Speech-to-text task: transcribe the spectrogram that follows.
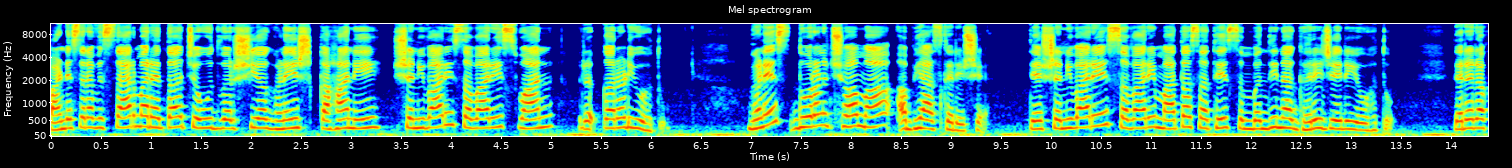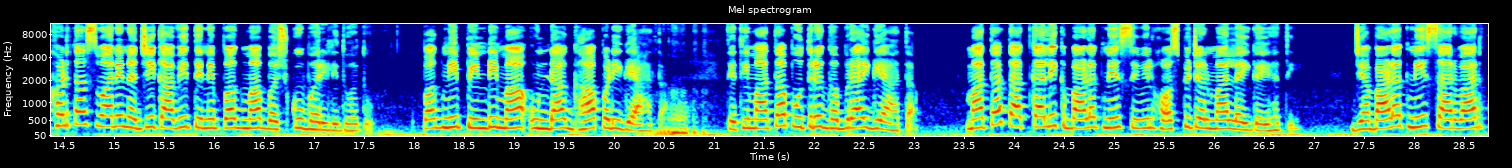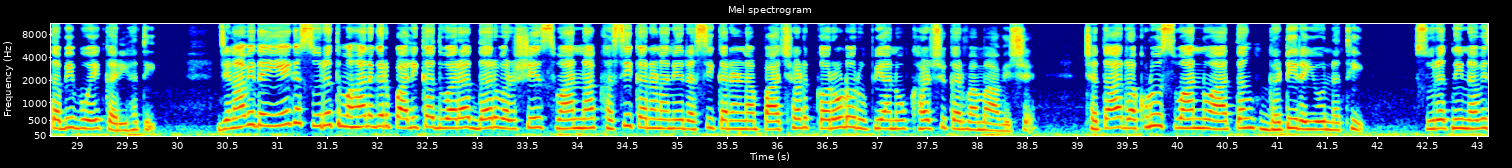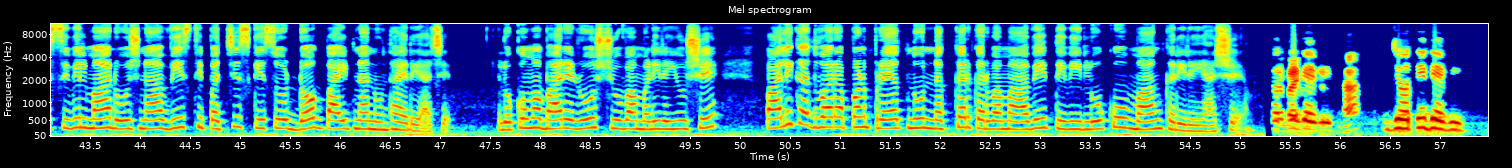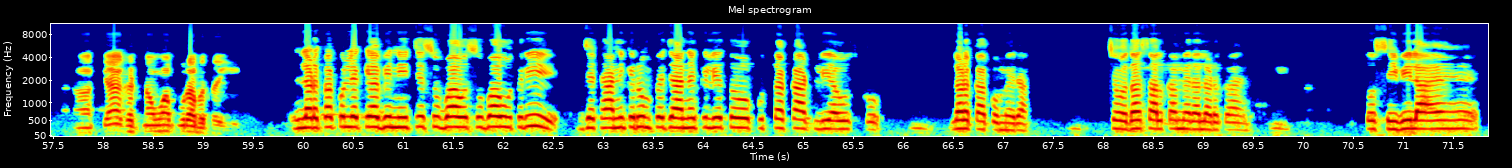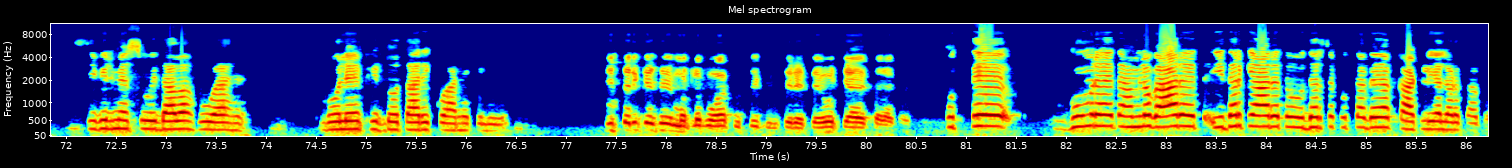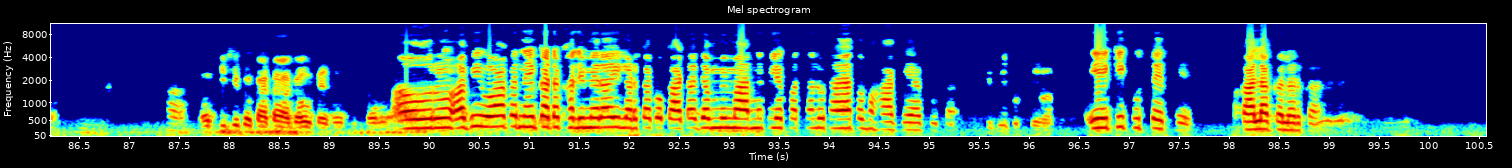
પાંડેસરા વિસ્તારમાં રહેતા ચૌદ વર્ષીય ગણેશ કહાને શનિવારે સવારે શ્વાન કરડ્યું હતું. ગણેશ ધોરણ છ માં અભ્યાસ કરે છે. તે શનિવારે સવારે માતા સાથે સંબંધીના ઘરે જઈ રહ્યો હતો. ત્યારે રખડતા શ્વાને નજીક આવી તેને પગમાં બચકું ભરી લીધું હતું. પગની પિંડીમાં ઊંડા ઘા પડી ગયા હતા. તેથી માતા પુત્ર ગભરાઈ ગયા હતા. માતા તાત્કાલિક બાળકને સિવિલ હોસ્પિટલમાં લઈ ગઈ હતી, જ્યાં બાળકની સારવાર તબીબોએ કરી હતી. જણાવી દઈએ કે સુરત મહાનગરપાલિકા દ્વારા દર વર્ષે શ્વાનના ખસીકરણ અને રસીકરણના પાછળ કરોડો રૂપિયાનો ખર્ચ કરવામાં આવે છે. છતાં રખડું શ્વાનનો આતંક ઘટી રહ્યો નથી. સુરતની નવી સિવિલમાં રોજના વીસથી પચીસ કેસો ડોગ બાઇટના નોંધાઈ રહ્યા છે. લોકોમાં ભારે રોષ જોવા મળી રહ્યું છે. પાલિકા દ્વારા પણ પ્રયત્નો નક્કર કરવામાં આવે તેવી લોકો માંગ કરી રહ્યા છે. જ્યોતિ દેવી ક્યાં ઘટના પૂરા બતાઈએ लड़का को लेके अभी नीचे सुबह सुबह उतरी जेठानी के रूम पे जाने के लिए तो कुत्ता काट लिया उसको लड़का को मेरा। चौदह साल का मेरा लड़का है। तो सिविल आए हैं। सिविल में सुई दावा हुआ है। बोले फिर दो तारीख को आने के लिए। किस तरीके से मतलब वहाँ कुत्ते घूमते रहते हैं और क्या तरह का? कुत्ते घूम रहे थे हम लोग आ रहे थे इधर के आ रहे थे उधर से कुत्ता गया काट लिया लड़का को। हाँ। और किसी को काटा अगाऊ कैसे? और अभी वहाँ पे नहीं काटा खाली मेरा ही लड़का को काटा। जब मैं मारने के लिए पत्थर उठाया तो भाग गया कुत्ता। कितने कुत्ते एक ही कुत्ते थे काला कलर का।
